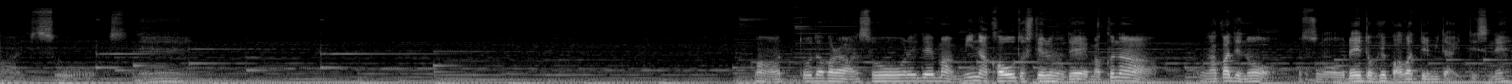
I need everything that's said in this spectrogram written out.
はい、そうですね。まあ、あと、だから、それで、まあ、みんな買おうとしてるので、まあ、クナの中での、その、レートが結構上がってるみたいですね。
